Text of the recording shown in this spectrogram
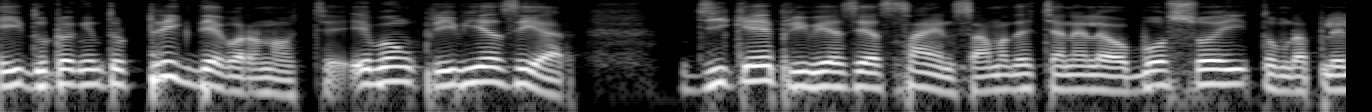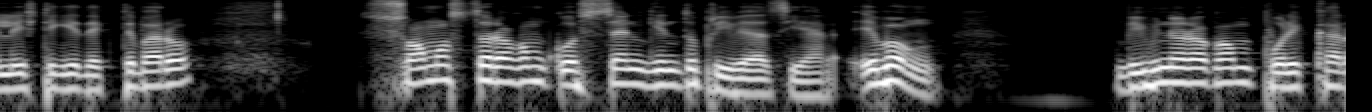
এই দুটো কিন্তু ট্রিক দিয়ে করানো হচ্ছে। এবং previous year GK previous year science আমাদের চ্যানেলে অবশ্যই তোমরা প্লেলিস্টে গিয়ে দেখতে পারো। সমস্ত রকম কোশ্চেন কিন্তু প্রিভিয়াস ইয়ার এবং বিভিন্ন রকম পরীক্ষার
